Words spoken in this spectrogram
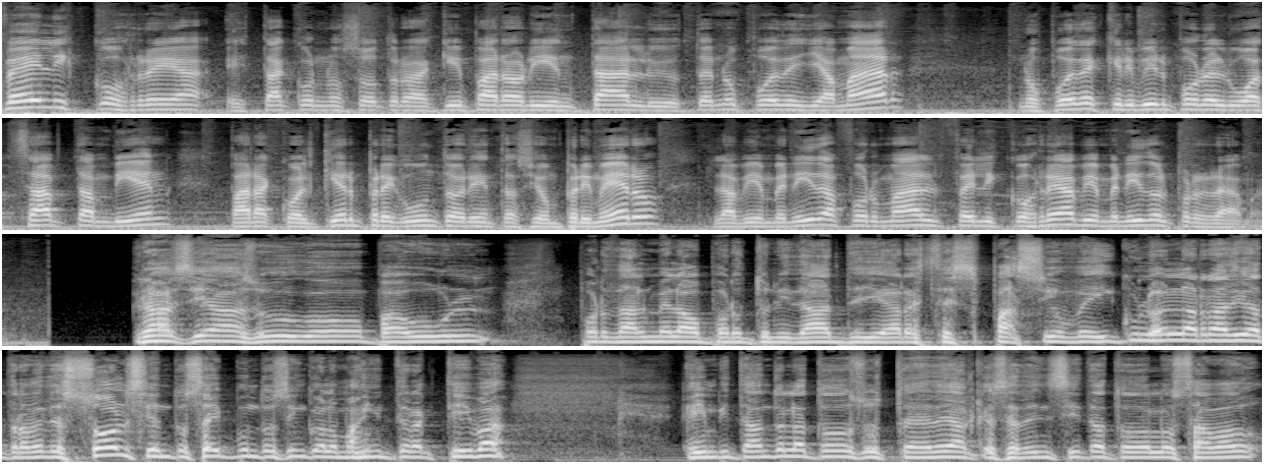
Félix Correa está con nosotros aquí para orientarlo y usted nos puede llamar, nos puede escribir por el WhatsApp también para cualquier pregunta o orientación. Primero, la bienvenida formal, Félix Correa, bienvenido al programa. Gracias, Hugo, Paul por darme la oportunidad de llegar a este espacio vehículo en la radio a través de Sol 106.5, la más interactiva, e invitándole a todos ustedes a que se den cita todos los sábados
